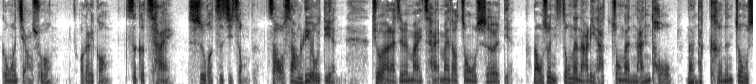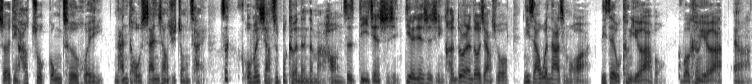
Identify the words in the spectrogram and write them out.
跟我讲说：“我跟你讲，这个菜是我自己种的，早上六点就要来这边卖菜，卖到中午十二点。”那我说你种在哪里？他种在南头，那他可能中午十二点还要坐公车回南头山上去种菜，这我们想是不可能的嘛。好，这是第一件事情。第二件事情，很多人都讲说，你只要问他什么话，你这有坑油啊不？我坑油啊，哎呀，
